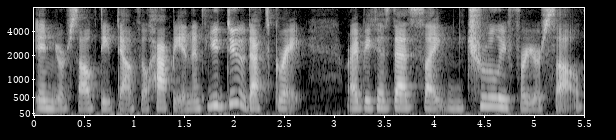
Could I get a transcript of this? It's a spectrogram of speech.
in yourself deep down feel happy? And if you do, that's great, right? Because that's like truly for yourself.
